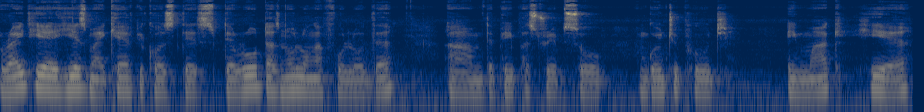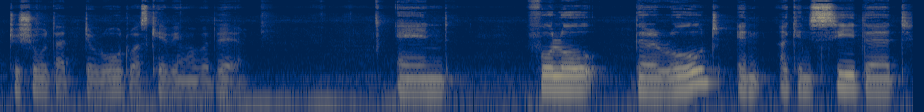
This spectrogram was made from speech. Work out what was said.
right here here's my curve because this the road does no longer follow the um, the paper strip. So i'm going to put a mark here to show that the road was curving over there. And follow the road and I can see that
